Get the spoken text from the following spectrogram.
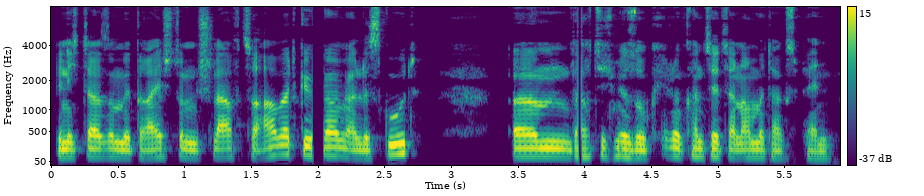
Bin ich da so mit drei Stunden Schlaf zur Arbeit gegangen, alles gut. Ähm, dachte ich mir so, okay, dann kannst du jetzt ja nachmittags pennen.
